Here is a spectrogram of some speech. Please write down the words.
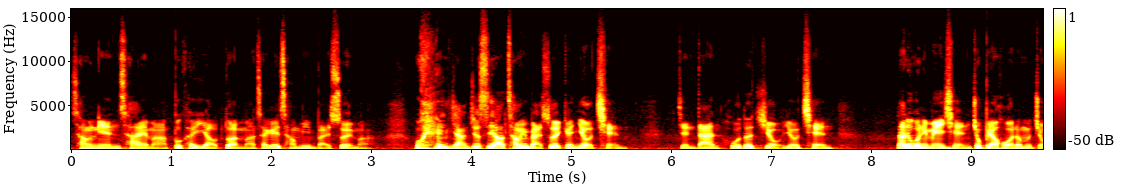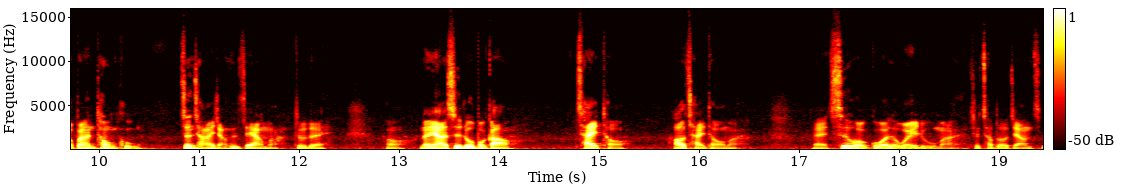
长年菜嘛，不可以咬断嘛，才可以长命百岁嘛。我跟你讲，就是要长命百岁跟有钱，简单活得久，有钱。那如果你没钱，就不要活那么久，不然很痛苦。正常来讲是这样嘛，对不对？哦，那你要吃萝卜糕、菜头、好彩头嘛，哎，吃火锅是围炉嘛，就差不多这样子。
